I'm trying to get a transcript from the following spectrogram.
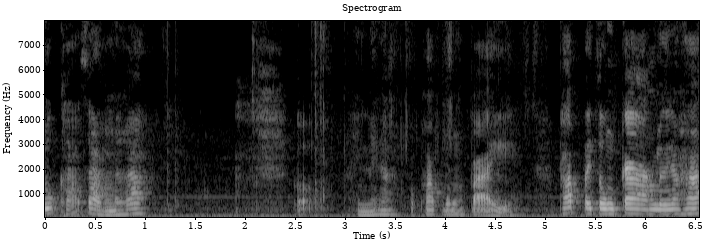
ลูกค้าสั่งนะคะ ก็เห็นไหมคะก็พับลงไป พับไปตรงกลางเลยนะคะ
